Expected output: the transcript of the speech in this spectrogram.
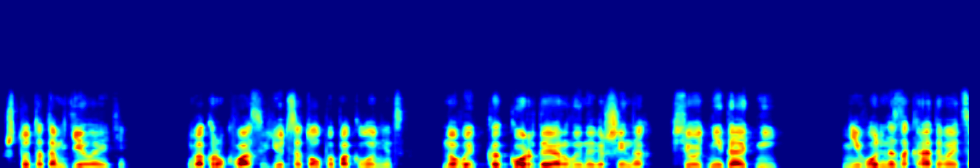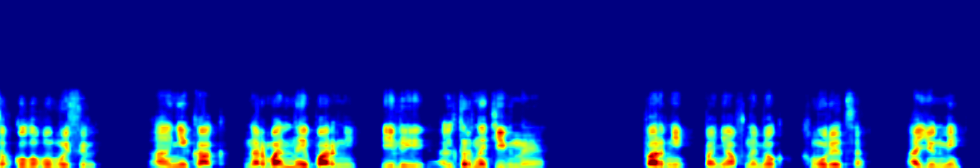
что-то там делаете. Вокруг вас вьются толпы поклонниц, но вы, как гордые орлы на вершинах, все одни да одни, Невольно закрадывается в голову мысль, а они как, нормальные парни или альтернативные? Парни, поняв намек, хмурятся, а Юнми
